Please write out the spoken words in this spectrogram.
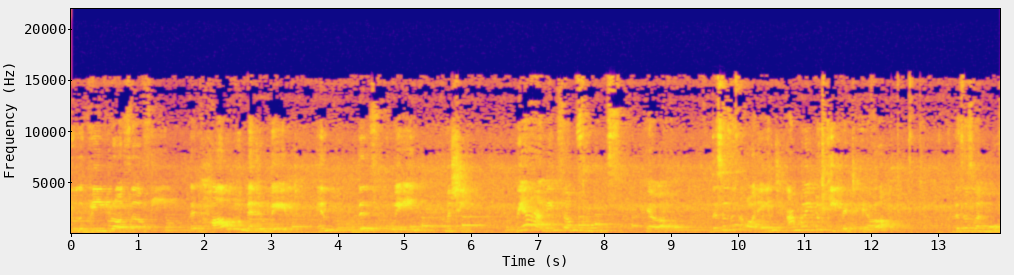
to the green greengrocer that how to measure weight in this weighing machine. We are having some fruits here. This is an orange. I'm going to keep it here. This is one more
